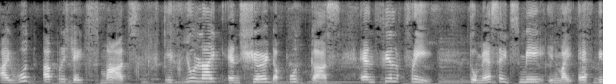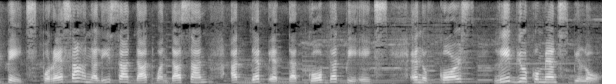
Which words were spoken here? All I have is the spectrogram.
I would appreciate much if you like and share the podcast and feel free to message me in my FB page, poresaanalisa.wandasan at deped.gov.ph. And of course, leave your comments below.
